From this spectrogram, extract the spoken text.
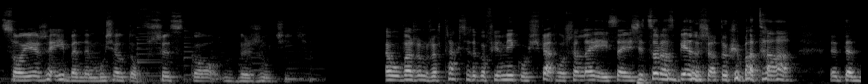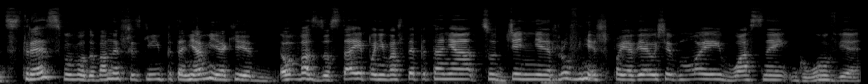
Co jeżeli będę musiał to wszystko wyrzucić? Ja uważam, że w trakcie tego filmiku światło szaleje i staje się coraz bielsza. To chyba ta, ten stres spowodowany wszystkimi pytaniami, jakie o Was zostaje, ponieważ te pytania codziennie również pojawiają się w mojej własnej głowie.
